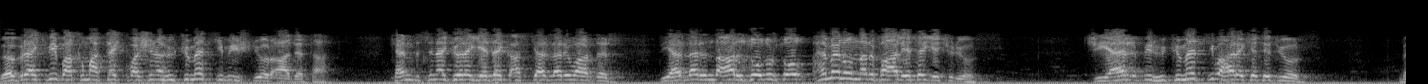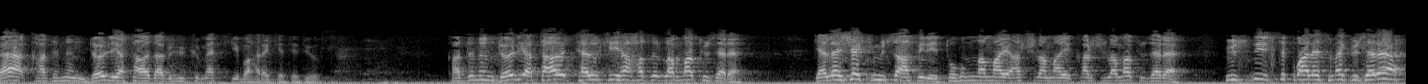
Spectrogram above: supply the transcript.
Böbrek bir bakıma tek başına hükümet gibi işliyor adeta. Kendisine göre yedek askerleri vardır. Diğerlerinde arıza olursa hemen onları faaliyete geçiriyor. Ciğer bir hükümet gibi hareket ediyor. Ve kadının döl yatağı da bir hükümet gibi hareket ediyor. Kadının döl yatağı telkihe hazırlanmak üzere, gelecek misafiri tohumlamayı, aşılamayı karşılamak üzere, hüsnü istikbal etmek üzere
